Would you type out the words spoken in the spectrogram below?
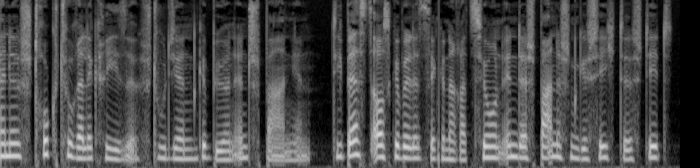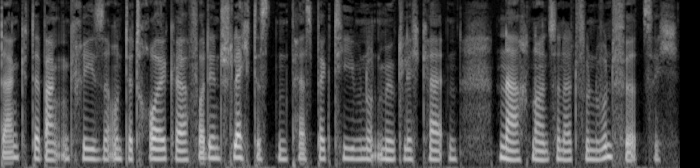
Eine strukturelle Krise, Studiengebühren in Spanien. Die bestausgebildete Generation in der spanischen Geschichte steht dank der Bankenkrise und der Troika vor den schlechtesten Perspektiven und Möglichkeiten nach 1945.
